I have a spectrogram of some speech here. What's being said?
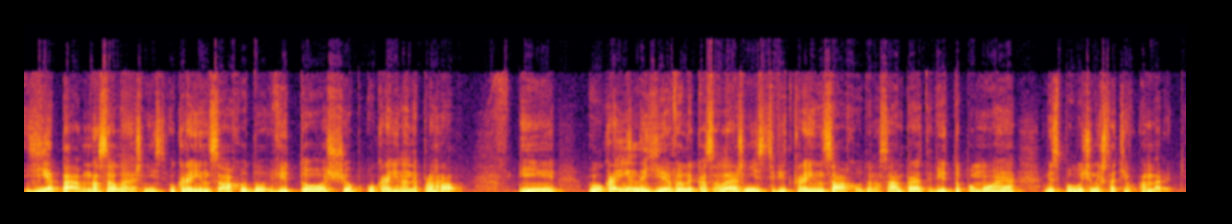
є певна залежність Україн Заходу від того, щоб Україна не програла. І у України є велика залежність від країн Заходу, насамперед від допомоги від Сполучених Штатів Америки.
